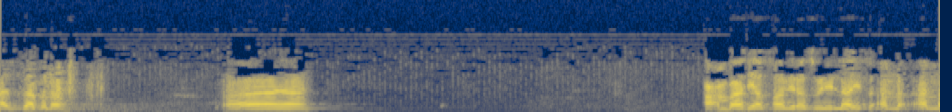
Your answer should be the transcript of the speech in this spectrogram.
الزبنة آية عن بعض أصحاب رسول الله أن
